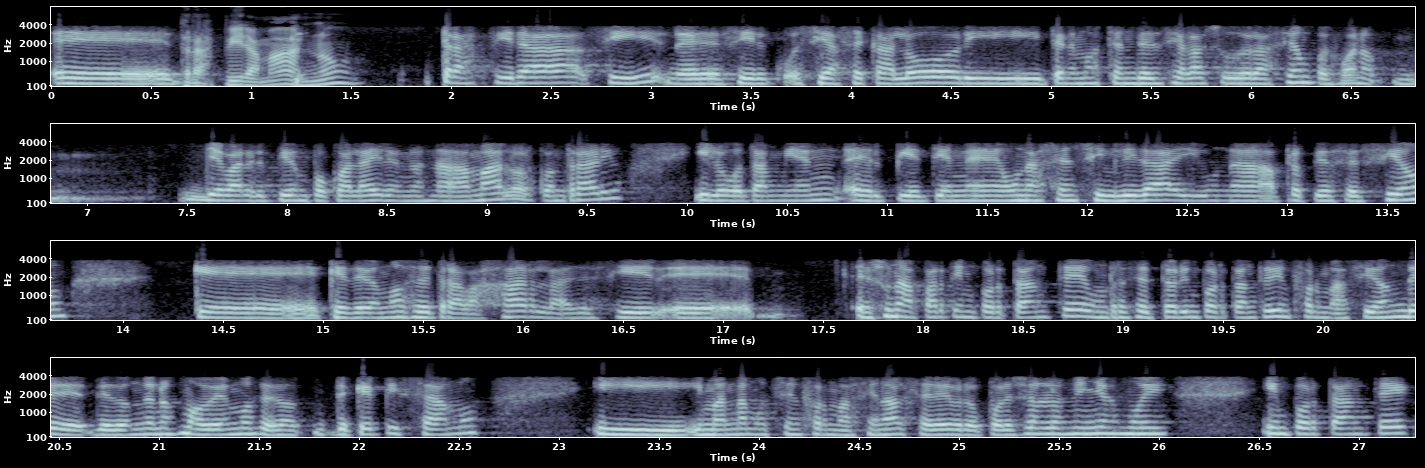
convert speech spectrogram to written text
eh, transpira más, ¿no? transpira, sí, es decir, pues, si hace calor y tenemos tendencia a la sudoración, pues bueno, mm, llevar el pie un poco al aire no es nada malo, al contrario, y luego también el pie tiene una sensibilidad y una propiocepción que, que debemos de trabajarla, es decir, eh, es una parte importante, un receptor importante de información de, de dónde nos movemos, de, de qué pisamos y, y manda mucha información al cerebro. Por eso en los niños es muy importante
